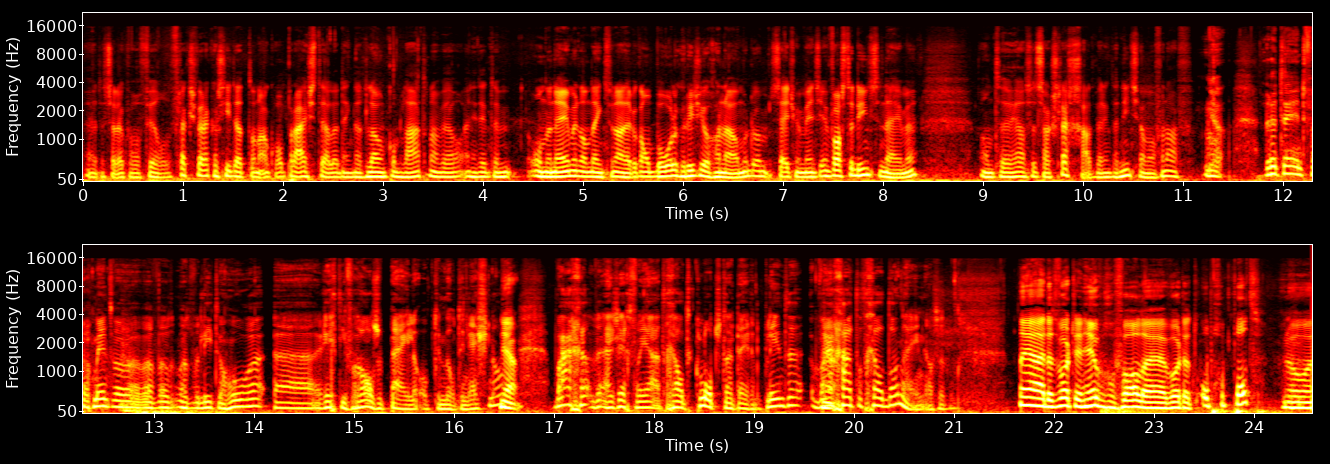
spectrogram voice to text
Eh, er zijn ook wel veel flexwerkers die dat dan ook wel prijs stellen. Ik denk dat loon komt later dan wel. En ik denk dat een ondernemer dan denkt van nou dan heb ik al behoorlijk risico genomen door steeds meer mensen in vaste dienst te nemen. Want eh, als het straks slecht gaat, ben ik daar niet zomaar vanaf. Ja. Rutte in het fragment wat, wat, wat- wat we lieten horen, eh, richt hij vooral zijn pijlen op de multinationals. Ja. Waar ga- hij zegt van ja, het geld klotst daar tegen de plinten. Waar Ja. gaat dat geld dan heen? Als het... Nou ja, dat wordt in heel veel gevallen wordt het opgepot. Nou,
